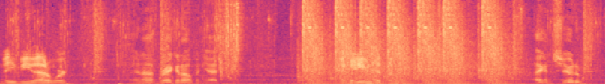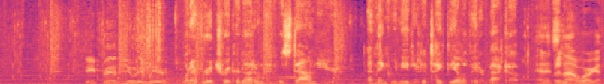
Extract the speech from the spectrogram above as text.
Maybe that'll work. They're not breaking open yet. I can't even hit them. I can shoot him. D5 unit here. Whatever it triggered, I don't think was down here. I think we needed to take the elevator back up. And it's But isn't not working.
